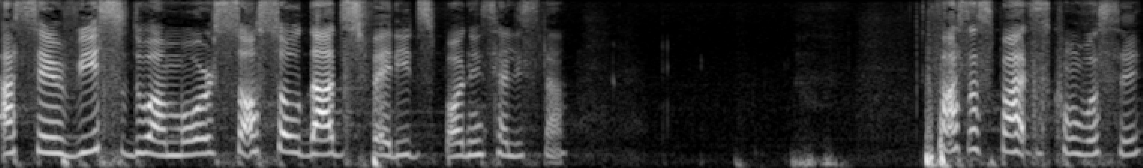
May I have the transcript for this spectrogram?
A serviço do amor, só soldados feridos podem se alistar. Faça as pazes com você.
